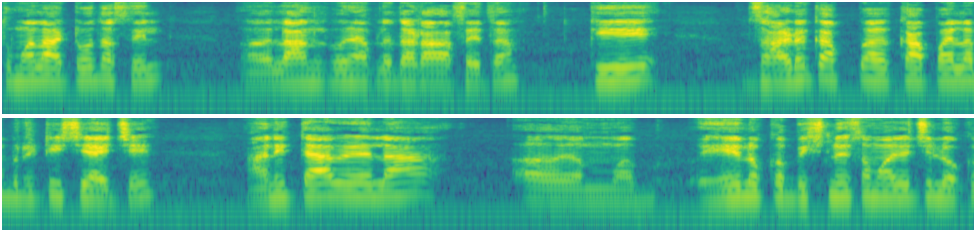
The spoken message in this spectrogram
तुम्हाला आठवत असेल लहानपणी आपला धडा असायचा की झाडं काप कापायला ब्रिटिश यायचे. आणि त्यावेळेला हे लोक बिष्णू समाजाची लोक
